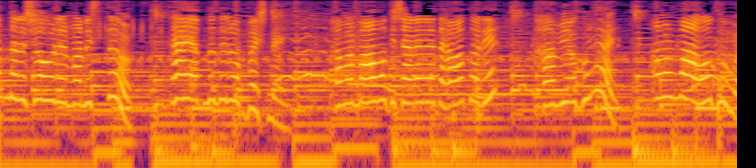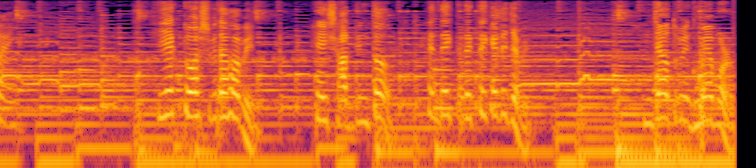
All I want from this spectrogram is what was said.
আপনারা শহরের মানুষ তো তাই আপনাদের অভ্যাস নাই। আমার মা আমাকে সারা রাত হাওয়া করে আমিও ঘুমাই আমার মাও ঘুমায়। কি একটু অসুবিধা হবে। এই সাত দিন তো দেখতে দেখতে কেটে যাবে। যাও তুমি ঘুমিয়ে পড়ো।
